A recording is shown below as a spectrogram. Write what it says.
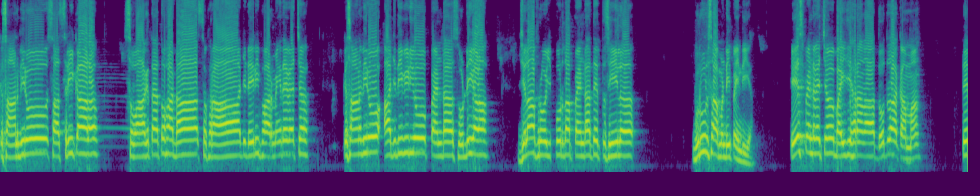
ਕਿਸਾਨ ਵੀਰੋ, ਸਤਿ ਸ੍ਰੀ ਅਕਾਲ। ਸਵਾਗਤ ਹੈ ਤੁਹਾਡਾ ਸੁਖਰਾਜ ਡੇਰੀ ਫਾਰਮਿੰਗ ਦੇ ਵਿੱਚ। ਕਿਸਾਨ ਵੀਰੋ, ਅੱਜ ਦੀ ਵੀਡੀਓ ਪਿੰਡ ਸੋਢੀ ਵਾਲਾ, ਜ਼ਿਲ੍ਹਾ ਫਿਰੋਜ਼ਪੁਰ ਦਾ ਪਿੰਡ ਆ ਤੇ ਤਹਿਸੀਲ ਗੁਰੂ ਸਾਹਿਬ ਮੰਡੀ ਪੈਂਦੀ ਆ। ਇਸ ਪਿੰਡ ਵਿੱਚ ਬਾਈ ਜੀ ਹਰਾਂ ਦਾ ਦੁੱਧ ਦਾ ਕੰਮ ਆ ਤੇ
